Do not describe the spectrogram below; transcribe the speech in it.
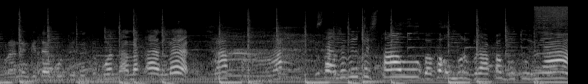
peran yang kita butuhin itu buat anak-anak. Bapak, seharusnya itu kasih tahu Bapak umur berapa butuhnya.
